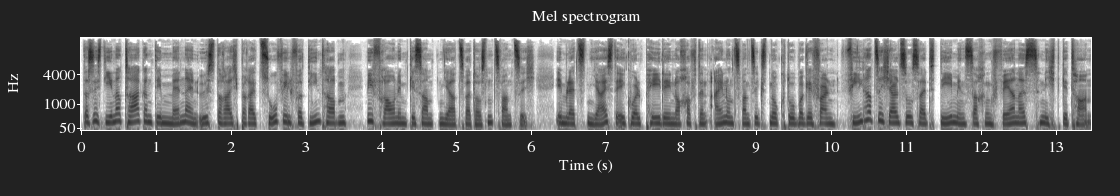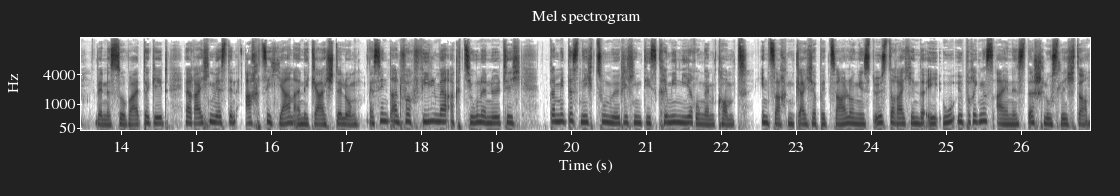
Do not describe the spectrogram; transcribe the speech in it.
Das ist jener Tag, an dem Männer in Österreich bereits so viel verdient haben wie Frauen im gesamten Jahr 2020. Im letzten Jahr ist der Equal Pay Day noch auf den 21. Oktober gefallen. Viel hat sich also seitdem in Sachen Fairness nicht getan. Wenn es so weitergeht, erreichen wir es in 80 Jahren eine Gleichstellung. Es sind einfach viel mehr Aktionen nötig, damit es nicht zu möglichen Diskriminierungen kommt. In Sachen gleicher Bezahlung ist Österreich in der EU übrigens eines der Schlusslichter.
